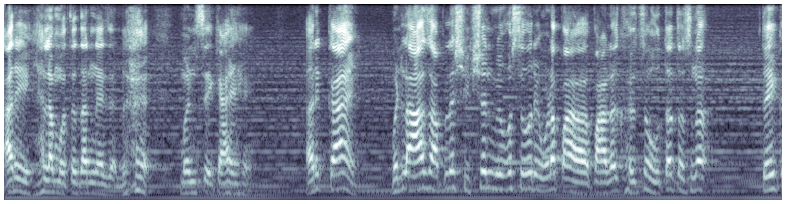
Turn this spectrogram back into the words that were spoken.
अरे ह्याला मतदान नाही झालं. मनसे काय आहे? अरे काय? म्हटलं आज आपल्या शिक्षण व्यवस्थेवर एवढा पा पाणं खर्च होतातच ना. तर एक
